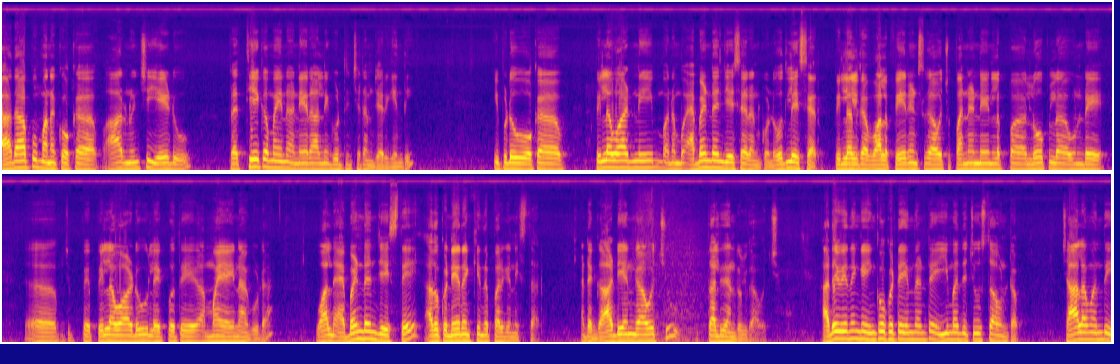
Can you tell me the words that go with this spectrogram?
దాదాపు మనకు ఒక ఆరు నుంచి ఏడు ప్రత్యేకమైన నేరాల్ని గుర్తించడం జరిగింది. ఇప్పుడు ఒక పిల్లవాడిని మనం అబెండన్ చేశారనుకోండి వదిలేశారు. పిల్లలుగా వాళ్ళ పేరెంట్స్ కావచ్చు పన్నెండేళ్ళ లోపల ఉండే పిల్లవాడు లేకపోతే అమ్మాయి అయినా కూడా వాళ్ళని అబెండన్ చేస్తే అదొక నేరం కింద పరిగణిస్తారు. అంటే గార్డియన్ కావచ్చు తల్లిదండ్రులు కావచ్చు. అదేవిధంగా ఇంకొకటి ఏంటంటే ఈ మధ్య చూస్తూ ఉంటాం. చాలామంది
